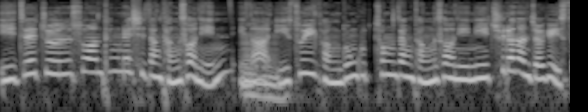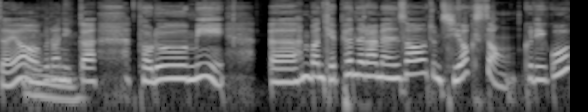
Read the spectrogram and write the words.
이재준 수원 특례시장 당선인이나 음. 이수희 강동구청장 당선인이 출연한 적이 있어요. 음. 그러니까 더룸이 어, 한번 개편을 하면서 좀 지역성 그리고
